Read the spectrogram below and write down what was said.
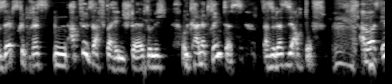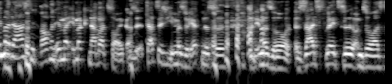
selbstgepressten Apfelsaft dahinstellt und ich und keiner trinkt es. Also das ist ja auch doof. Aber was immer da ist, wir brauchen immer immer Knabberzeug. Also tatsächlich immer so Erdnüsse und immer so Salzbrezel und sowas,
